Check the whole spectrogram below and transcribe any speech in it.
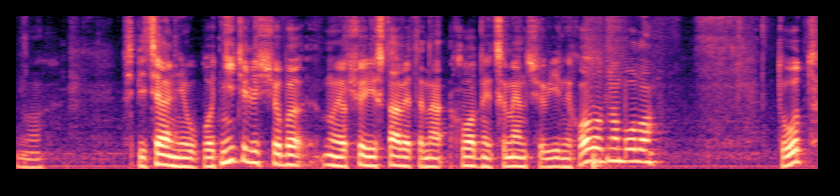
Ну, спеціальні уплотнітелі, щоб, ну, якщо її ставити на холодний цемент, щоб їй не холодно було. Тут.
